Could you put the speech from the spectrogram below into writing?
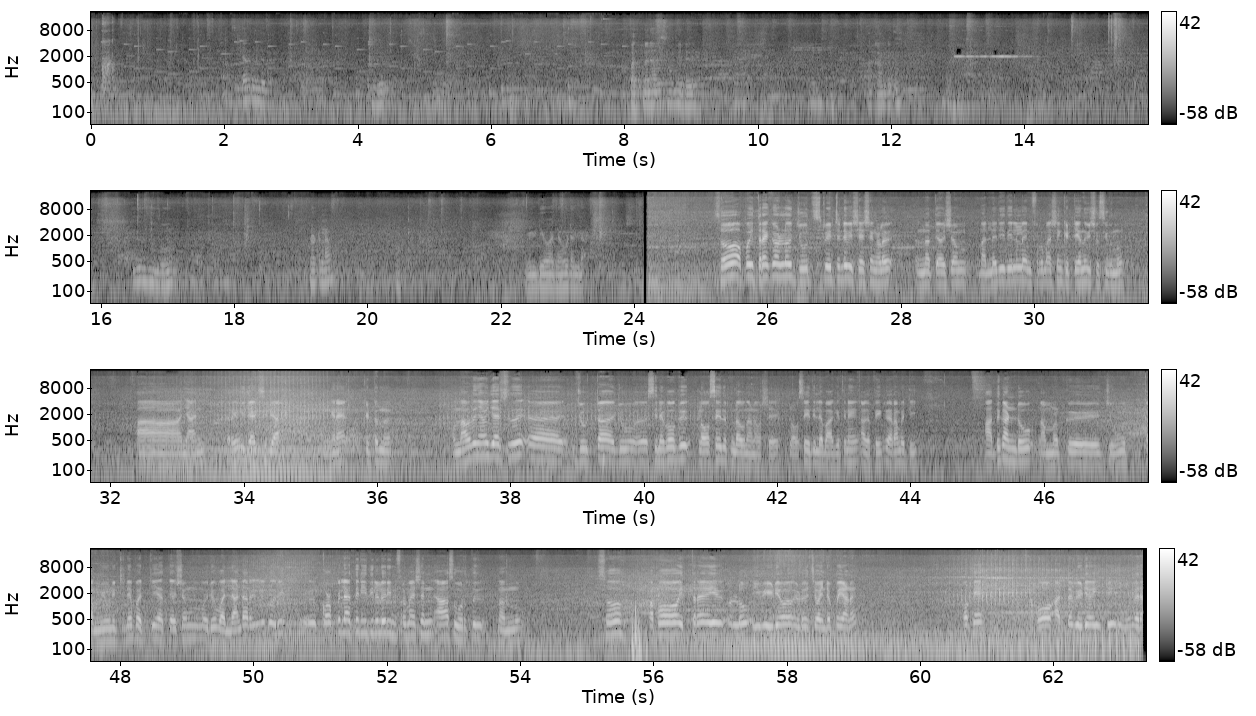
പത്മനാഭ സ്വാമി അല്ലേ ആ നോട്ടല്ല വീഡിയോ അലൗഡ് അല്ല സോ അപ്പോൾ ഇത്രയൊക്കെ ഉള്ളൂ ജൂത്ത് സ്ട്രീറ്റിന്റെ വിശേഷങ്ങൾ. ഇന്ന് അത്യാവശ്യം നല്ല രീതിയിലുള്ള ഇൻഫർമേഷൻ കിട്ടിയെന്ന് വിശ്വസിക്കുന്നു. ഞാൻ ഇത്രയും വിചാരിച്ചില്ല. ഇങ്ങനെ കിട്ടുന്നു. ഒന്നാമത് ഞാൻ വിചാരിച്ചത് ജൂട്ട ജൂ സിനഗോഗ് ക്ലോസ് ചെയ്തിട്ടുണ്ടാവുന്നതാണ്. പക്ഷേ ക്ലോസ് ചെയ്തില്ല. ഭാഗ്യത്തിന് അകത്തേക്ക് കയറാൻ പറ്റി. അത് കണ്ടു. നമ്മൾക്ക് ജൂത്ത് കമ്മ്യൂണിറ്റിനെ പറ്റി അത്യാവശ്യം ഒരു വല്ലാണ്ട് അറിയില്ല. ഒരു കുഴപ്പമില്ലാത്ത രീതിയിലുള്ള ഒരു ഇൻഫർമേഷൻ ആ സുഹൃത്ത് തന്നു. സോ അപ്പോൾ ഇത്രയേ ഉള്ളൂ ഈ വീഡിയോ ഇവിടെ വെച്ച് അതിന്റെ ഒപ്പയാണ് ഓക്കെ അപ്പോൾ അടുത്ത വീഡിയോ ആയിട്ട് ഇനിയും വരാം.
